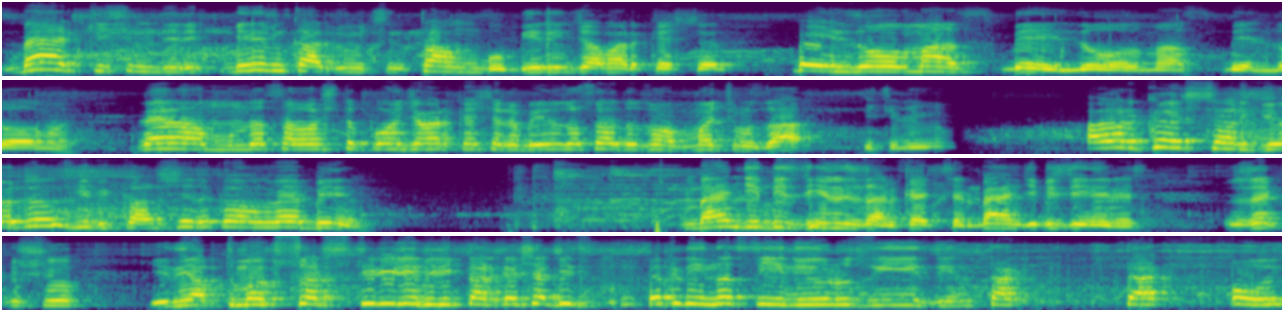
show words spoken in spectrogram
belki şimdilik benim kalbim için tam bu birinci ama arkadaşlar belli olmaz belli olmaz belli olmaz ve ben bunda savaş topu oynayacağım arkadaşlar haberiniz olsa da o zaman maçımıza geçelim arkadaşlar gördüğünüz gibi karşı takım ve benim Bence biz yeniriz arkadaşlar. Bence biz yeniriz. Özellikle şu yeni yaptığım aksar stiliyle birlikte arkadaşlar biz bakın nasıl yeniyoruz iyi izleyin. Tak tak oy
